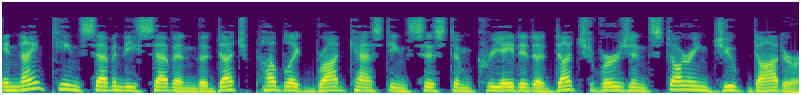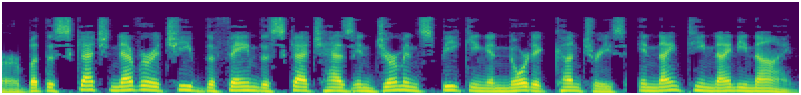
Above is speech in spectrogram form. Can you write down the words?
In 1977 the Dutch public broadcasting system created a Dutch version starring Joop Doderer but the sketch never achieved the fame the sketch has in German-speaking and Nordic countries. In 1999,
